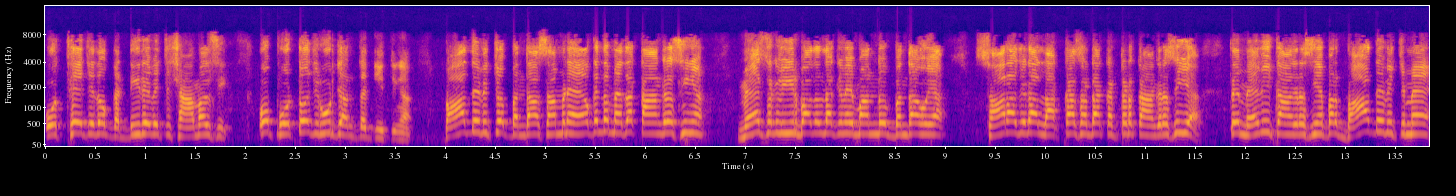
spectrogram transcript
ਉੱਥੇ ਜਦੋਂ ਗੱਡੀ ਦੇ ਵਿੱਚ ਸ਼ਾਮਲ ਸੀ, ਉਹ ਫੋਟੋ ਜ਼ਰੂਰ ਜਨਤਕ ਕੀਤੀਆਂ। ਬਾਅਦ ਦੇ ਵਿੱਚ ਉਹ ਬੰਦਾ ਸਾਹਮਣੇ ਆਇਆ, ਉਹ ਕਹਿੰਦਾ, ਮੈਂ ਤਾਂ ਕਾਂਗਰਸੀ ਆ। ਮੈਂ ਸੁਖਵੀਰ ਬਾਦਲ ਦਾ ਕਿਵੇਂ ਬੰਦ, ਬੰਦਾ ਹੋਇਆ? ਸਾਰਾ ਜਿਹੜਾ ਇਲਾਕਾ ਸਾਡਾ ਕੱਟੜ ਕਾਂਗਰਸੀ ਆ ਤੇ ਮੈਂ ਵੀ ਕਾਂਗਰਸੀ ਆ। ਪਰ ਬਾਅਦ ਦੇ ਵਿੱਚ ਮੈਂ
